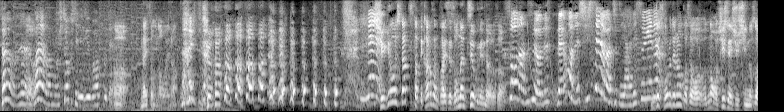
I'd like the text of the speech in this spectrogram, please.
だよね。うん。我はもう一口でギブアップで。うん。泣いてたもんなお前な。泣いてた修行したっつったって辛さの体勢そんなに強くねえんだからさ。そうなんですよ。ででもね四川はちょっとやりすぎで。でそれでなんかさなんか四川出身のさあ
